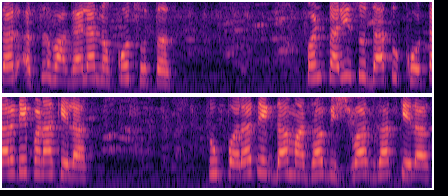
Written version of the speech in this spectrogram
तर असं वागायला नकोच होतंस. पण तरीसुद्धा तू खोटारडेपणा केलास. तू परत एकदा माझा विश्वासघात केलास.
